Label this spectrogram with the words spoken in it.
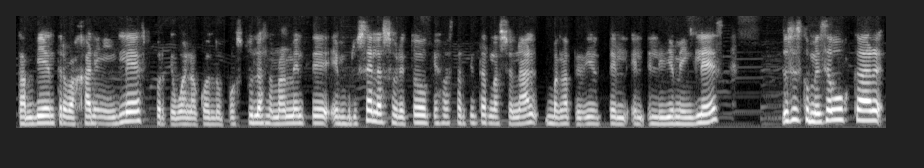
también trabajar en inglés, porque bueno, cuando postulas normalmente en Bruselas, sobre todo, que es bastante internacional, van a pedirte el, el idioma inglés. Entonces comencé a buscar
